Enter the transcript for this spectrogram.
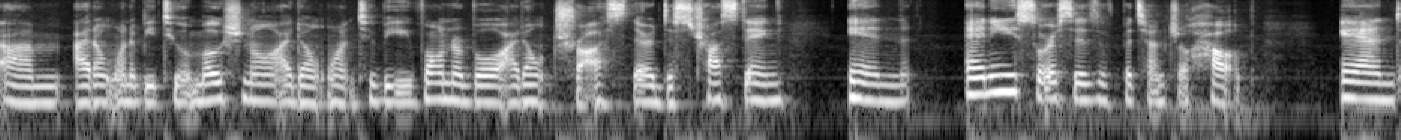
Um, I don't want to be too emotional. I don't want to be vulnerable. I don't trust. They're distrusting in any sources of potential help. And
